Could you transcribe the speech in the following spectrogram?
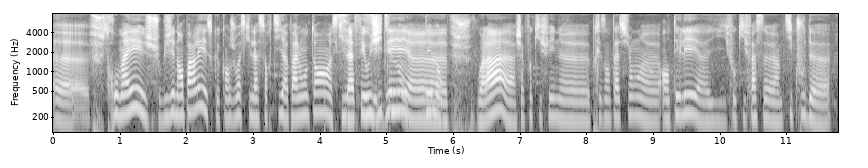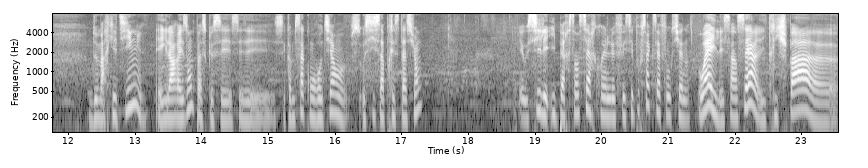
Euh, Stromae, je suis obligée d'en parler parce que quand je vois ce qu'il a sorti il y a pas longtemps, ce qu'il a fait au JT, dément, euh, dément. pff, voilà, à chaque fois qu'il fait une euh, présentation euh, en télé, il faut qu'il fasse un petit coup de, de marketing. Et il a raison parce que c'est comme ça qu'on retient aussi sa prestation. Et aussi, il est hyper sincère quand il le fait. C'est pour ça que ça fonctionne. Ouais, il est sincère, il triche pas.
